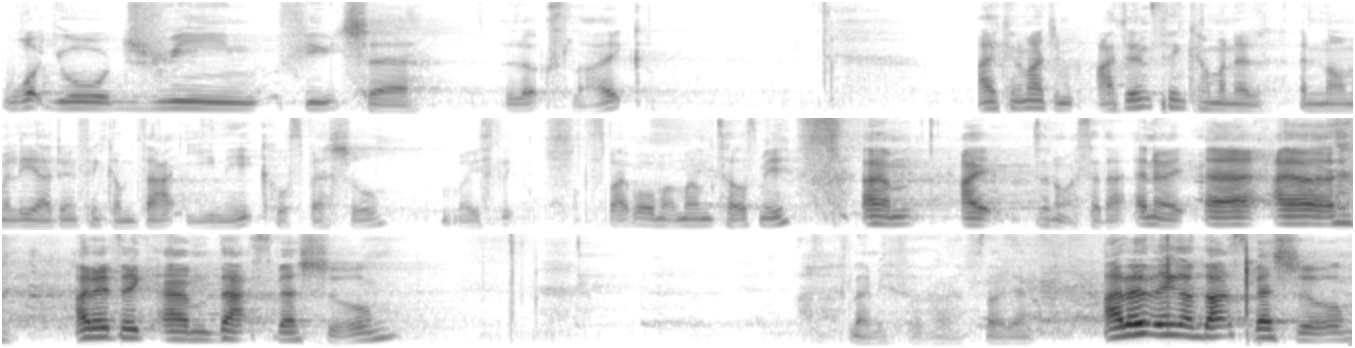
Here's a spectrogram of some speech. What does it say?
what your dream future looks like. I can imagine, I don't think I'm an anomaly. I don't think I'm that unique or special, mostly, despite what my mum tells me. Um, I don't know why I said that. Anyway, uh, uh, I don't think I'm that special. Let me start again. I don't think I'm that special,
